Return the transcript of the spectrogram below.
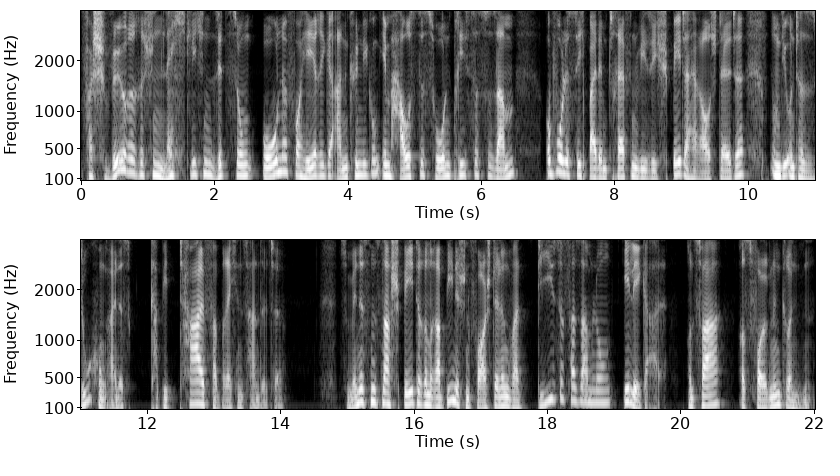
verschwörerischen nächtlichen Sitzung ohne vorherige Ankündigung im Haus des Hohenpriesters zusammen, obwohl es sich bei dem Treffen, wie sich später herausstellte, um die Untersuchung eines Kapitalverbrechens handelte. Zumindest nach späteren rabbinischen Vorstellungen war diese Versammlung illegal, und zwar aus folgenden Gründen.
